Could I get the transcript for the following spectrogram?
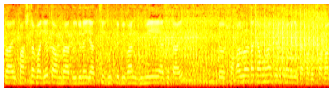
প্রায় পাঁচটা বাজে, তো আমরা দুজনেই যাচ্ছি ঘুরতে। বিমান ঘুমিয়ে আছে তাই। তো সকালবেলাটা কেমন হয় সেটা তোমাদেরকে দেখাবো। সকাল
